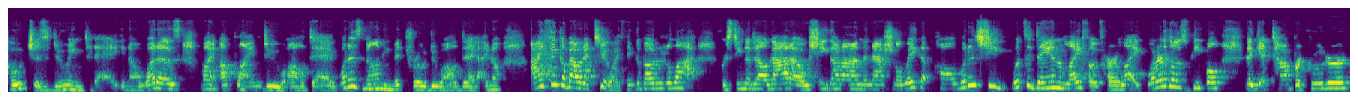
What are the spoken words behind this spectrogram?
coaches doing today? You know, what does my upline do all day? What does Melanie Mitro do all day? I know I think about it too. I think about it a lot. Christina Delgado, she got on the national wake up call. What is she, what's a day in the life of her like? What are those people that get top recruiter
